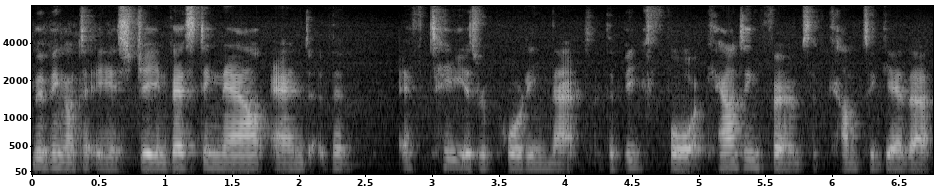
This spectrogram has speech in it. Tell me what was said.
Moving on to ESG investing now, and the FT is reporting that the big four accounting firms have come together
